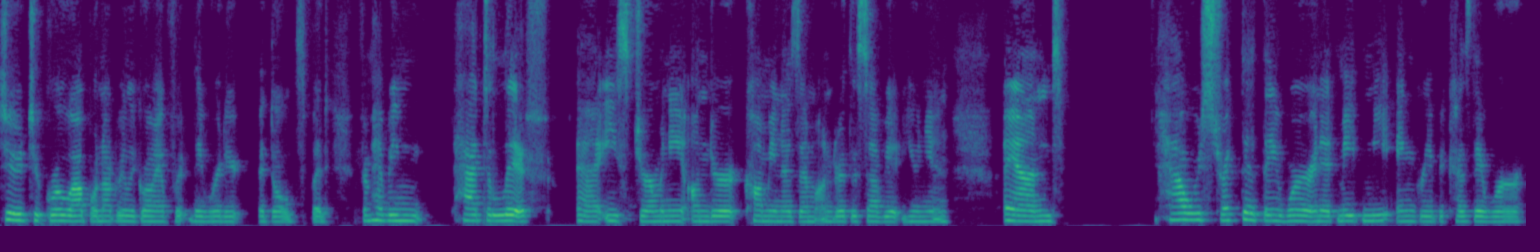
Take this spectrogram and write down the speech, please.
to to grow up, or not really growing up. They were adults, but from having had to live uh, East Germany under communism, under the Soviet Union, and how restricted they were. And it made me angry because there were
